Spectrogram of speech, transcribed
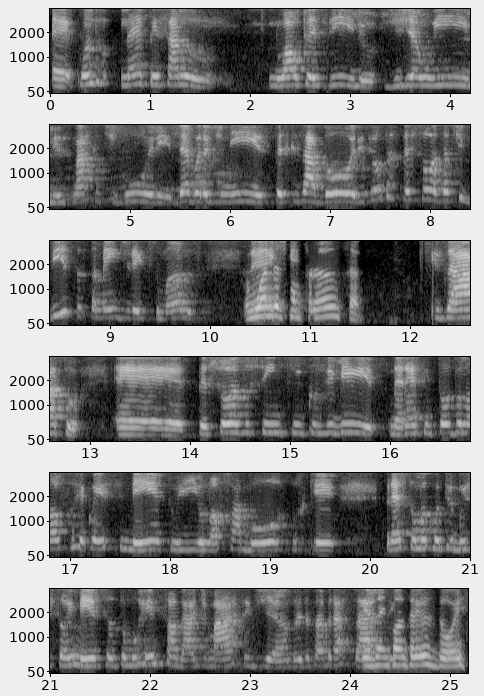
é, quando né, pensar no, no autoexílio de Jean Willis, Márcia Tiburi, Débora Diniz, pesquisadores e outras pessoas, ativistas também de direitos humanos. O né, Anderson que... França. Exato. É, pessoas assim que inclusive merecem todo o nosso reconhecimento e o nosso amor, porque prestam uma contribuição imensa. Eu estou morrendo de saudade de Márcia e de Jean, doida para abraçar. Eu já assim. encontrei os dois.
